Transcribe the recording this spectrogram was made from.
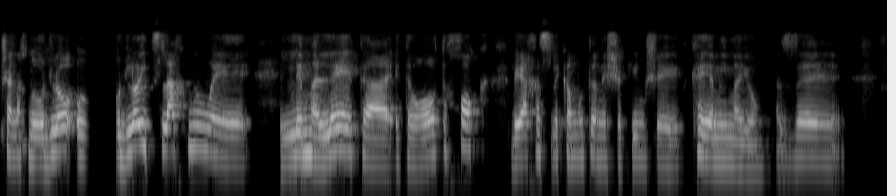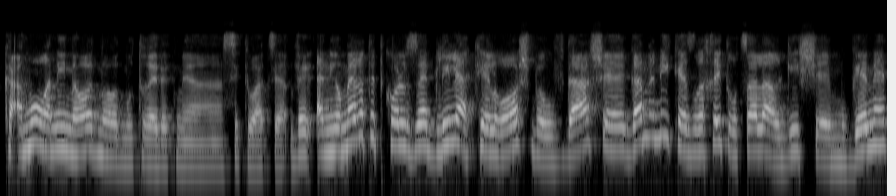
כשאנחנו עוד לא, עוד לא הצלחנו אה, למלא את הוראות החוק ביחס לכמות הנשקים שקיימים היום. אז כאמור, אני מאוד מאוד מוטרדת מהסיטואציה, ואני אומרת את כל זה בלי להקל ראש בעובדה שגם אני כאזרחית רוצה להרגיש אה, מוגנת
